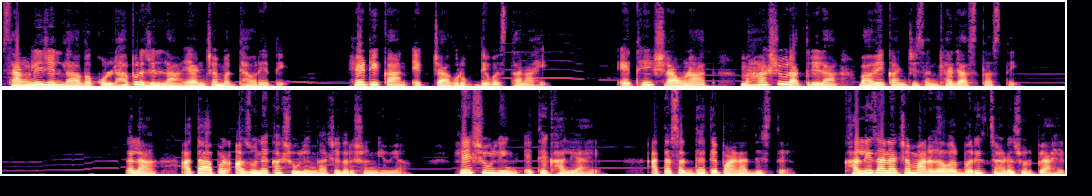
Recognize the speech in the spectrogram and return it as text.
सांगली जिल्हा व कोल्हापूर जिल्हा यांच्या मध्यावर येते. हे ठिकाण एक जागरूक देवस्थान आहे. येथे श्रावणात महाशिवरात्रीला भाविकांची संख्या जास्त असते. चला आता आपण अजून एका शिवलिंगाचे दर्शन घेऊया. हे शिवलिंग येथे खाली आहे. आता सध्या ते पाण्यात दिसते खाली जाण्याच्या मार्गावर बरीच झाडे झुडपे आहेत.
